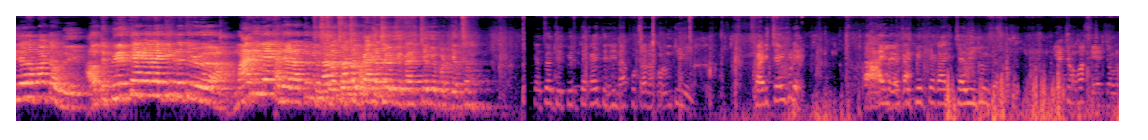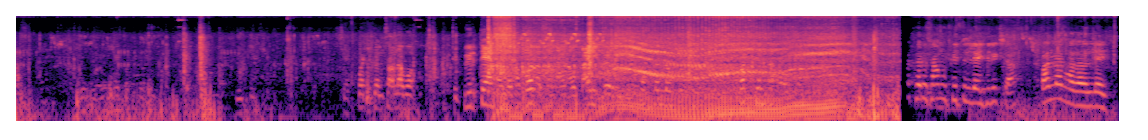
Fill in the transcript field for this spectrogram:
रीलला पाठवले अहो ते पेरत्या गेलाय तिकडे ते मारी नाही खाद्याला तुम्ही चल, चला, चल, चल, चला, गाडी चला. चावी गाडी चावी पटकन चल. चल ते फिरत्या काहीतरी ना कुठाला करून ठेवी गाडी चावी कुठे काय ते फिरत्या गाडी चावी घेऊन जा. याच्यावर बस, याच्यावर बस. पटकन चला बुवा. फिरते आहे ना त्याचं बरं नाही अहो, काही कर पटकन लवकर. पटकन चला. खरं सांगू किती द्यायची रिक्षा? पन्नास हजार द्यायची.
